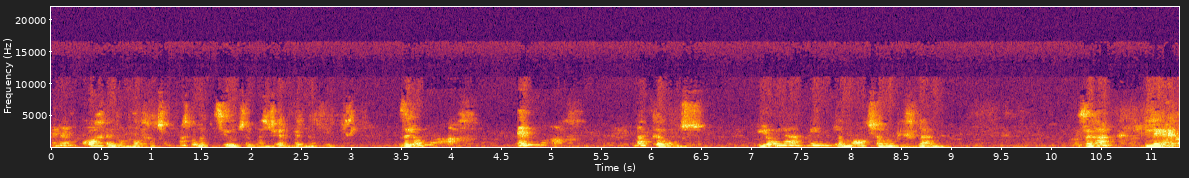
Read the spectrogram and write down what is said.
אין לנו כוח למוח. עכשיו אנחנו במציאות של משיח בן דוד. זה לא מוח, אין מוח. מה פירוש? לא להאמין למוח שלנו בכלל. זה רק לב.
